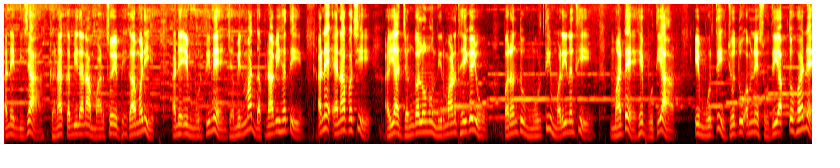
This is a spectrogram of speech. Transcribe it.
અને બીજા ઘણા કબીલાના માણસોએ ભેગા મળી અને એ મૂર્તિને જમીનમાં દફનાવી હતી. અને એના પછી અહીંયા જંગલોનું નિર્માણ થઈ ગયું, પરંતુ મૂર્તિ મળી નથી. માટે હે ભૂતિયા, એ મૂર્તિ જો તું અમને શોધી આપતો હોય ને,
